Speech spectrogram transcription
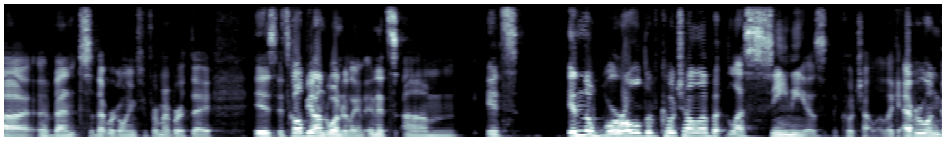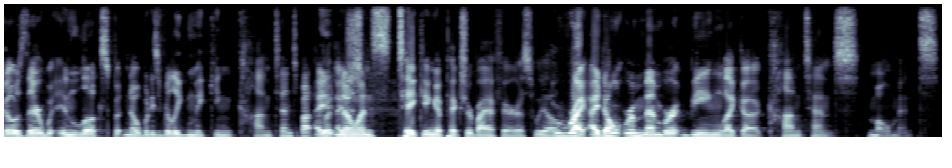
uh, event that we're going to for my birthday is it's called Beyond Wonderland and it's um it's in the world of Coachella, but less sceney as Coachella. Like everyone goes there in looks, but nobody's really making content about. it. but I, I no just- one's taking a picture by a Ferris wheel. Right. I don't remember it being like a content moment,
